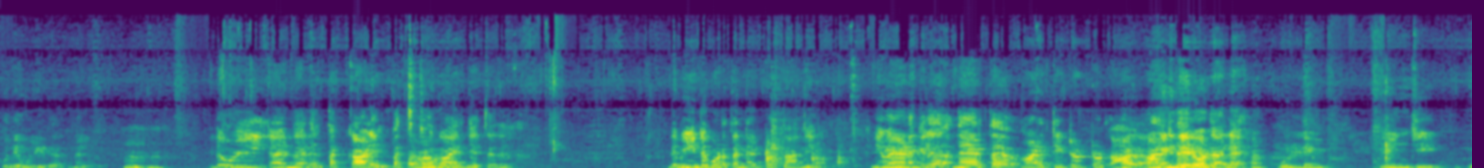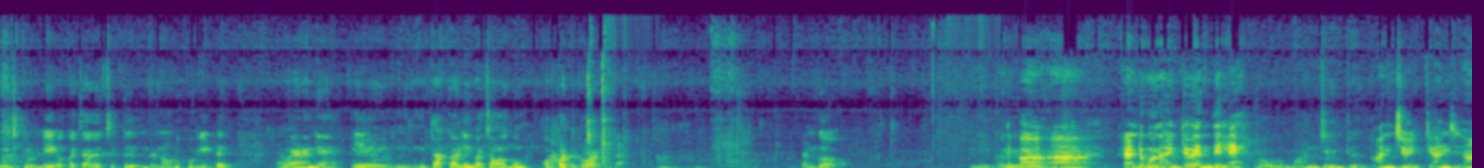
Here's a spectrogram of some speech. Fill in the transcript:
പുതിയ പുളി ഇടുക നല്ലത്. ഇത് ഉള്ളി എന്താണ്? തക്കാളിയും പച്ചമുളകും അരിഞ്ഞെത്തത് ഇത് മീന്റെ കൂടെ തന്നെ ഇട്ട് കൊടുത്താൽ മതി. ഇനി വേണമെങ്കിൽ നേരത്തെ വഴറ്റിയിട്ട് ഇട്ടോ. ഇടാം അല്ലേ? ഉള്ളിയും ഇഞ്ചി വെളുത്തുള്ളി ഒക്കെ ചതച്ചിട്ട് ഇതിനോട് കൂടിയിട്ട് വേണമെങ്കിൽ ഈ തക്കാളിയും പച്ചമുളകും ഒപ്പിട്ടിട്ട് വഴറ്റാം. രണ്ടും ആവാം. ഇപ്പൊ രണ്ടു മൂന്ന് മിനിറ്റ് വെന്തില്ലേ? അഞ്ച് മിനിറ്റ് അഞ്ച് മിനിറ്റ് അഞ്ച് ആ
